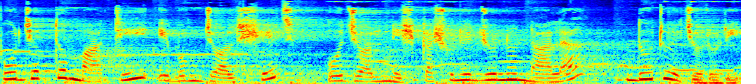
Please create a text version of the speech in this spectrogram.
পর্যাপ্ত মাটি এবং জলসেচ ও জল নিষ্কাশনের জন্য নালা দুটোই জরুরি।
